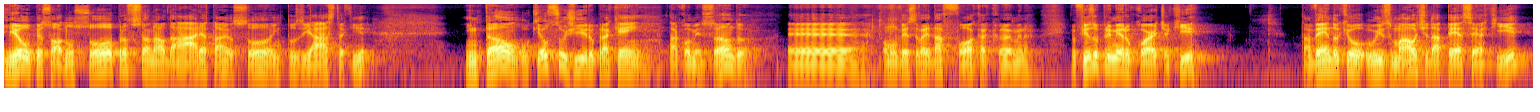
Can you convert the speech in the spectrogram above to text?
Eu, pessoal, não sou profissional da área, tá? Eu sou entusiasta aqui. Então, o que eu sugiro para quem está começando é... Vamos ver se vai dar foco a câmera. Eu fiz o primeiro corte aqui. Tá vendo que o, o esmalte da peça é aqui.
